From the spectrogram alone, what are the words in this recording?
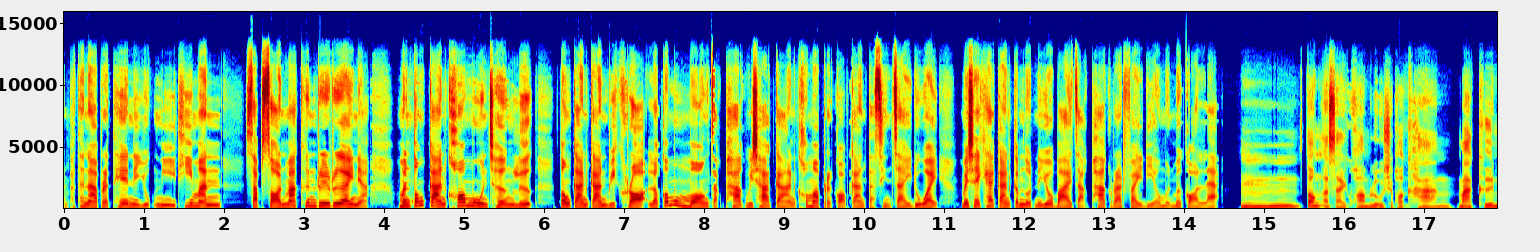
นพัฒนาประเทศในยุคนี้ที่มัน ซับซ้อนมากขึ้นเรื่อยๆ เนี่ย มันต้องการข้อมูลเชิงลึก ต้องการการวิเคราะห์ แล้วก็มุมมองจากภาควิชาการเข้ามาประกอบการตัดสินใจด้วย ไม่ใช่แค่การกำหนดนโยบายจากภาครัฐฝ่ายเดียวเหมือนเมื่อก่อนแล้ว อืมม ต้องอาศัยความรู้เฉพาะทางมากขึ้น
